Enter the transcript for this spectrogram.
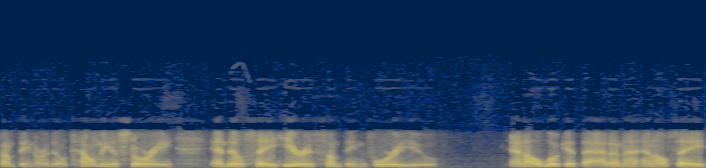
something, or they'll tell me a story, and they'll say, "Here is something for you." and I'll look at that and, I, and I'll say,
